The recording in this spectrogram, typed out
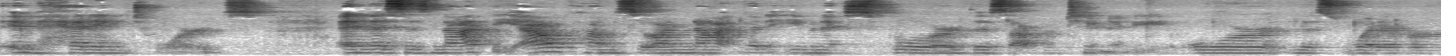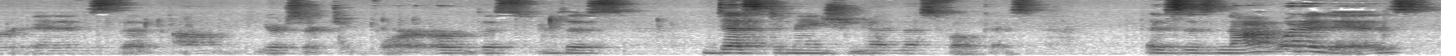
am heading towards." and this is not the outcome, so I'm not going to even explore this opportunity or this whatever it is that um, you're searching for, or this this destination and this focus. This is not what it is.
